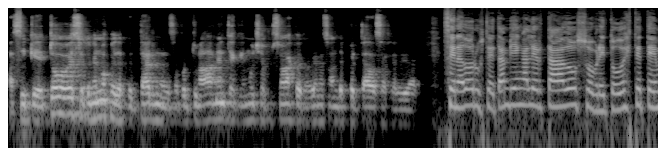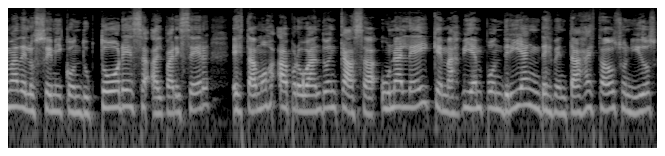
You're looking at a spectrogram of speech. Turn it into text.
Así que todo eso tenemos que despertarnos. Desafortunadamente, aquí hay muchas personas que todavía no se han despertado esa realidad. Senador, usted también ha alertado sobre todo este tema de los semiconductores. Al parecer, estamos aprobando en casa una ley que más bien pondría en desventaja a Estados Unidos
